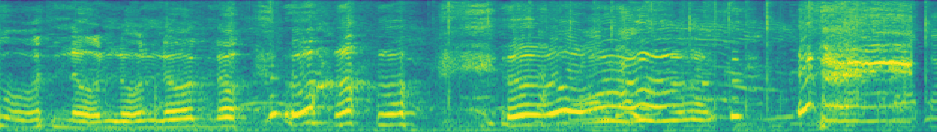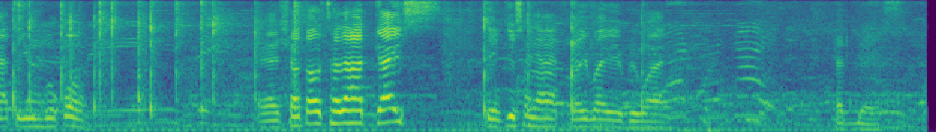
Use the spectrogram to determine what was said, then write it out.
No, no, no, no. Lahat natin yung buko. Ayan, shoutout sa lahat guys. Thank you sa lahat. Bye bye everyone. God bless.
